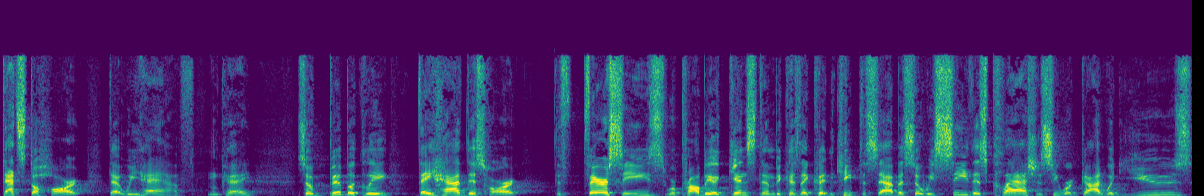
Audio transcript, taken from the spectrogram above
That's the heart that we have, okay? So biblically, they had this heart. The Pharisees were probably against them because they couldn't keep the Sabbath. So we see this clash and see where God would use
